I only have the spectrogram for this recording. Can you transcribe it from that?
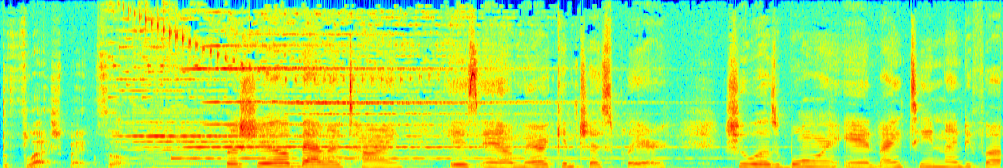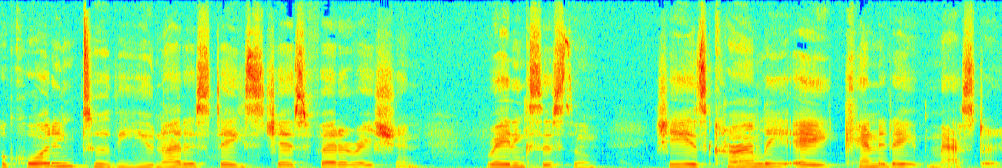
the flashback zone. Rochelle Ballantyne is an American chess player. She was born in 1995. According to the United States Chess Federation rating system, she is currently a candidate master.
